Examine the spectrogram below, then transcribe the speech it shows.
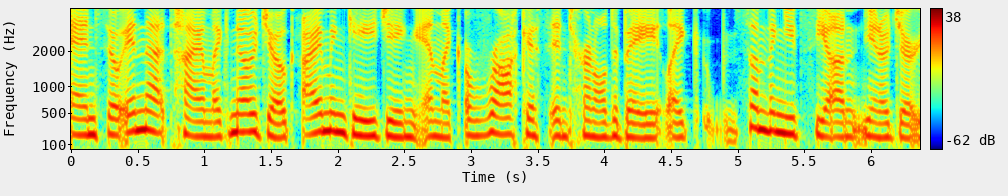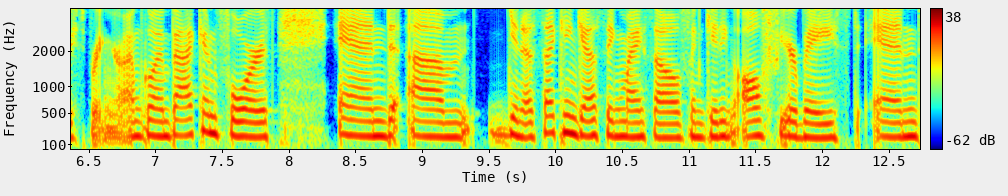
And so in that time, like no joke, I'm engaging in like a raucous internal debate, like something you'd see on, you know, Jerry Springer. I'm going back and forth and, um, you know, second guessing myself and getting all fear based. And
